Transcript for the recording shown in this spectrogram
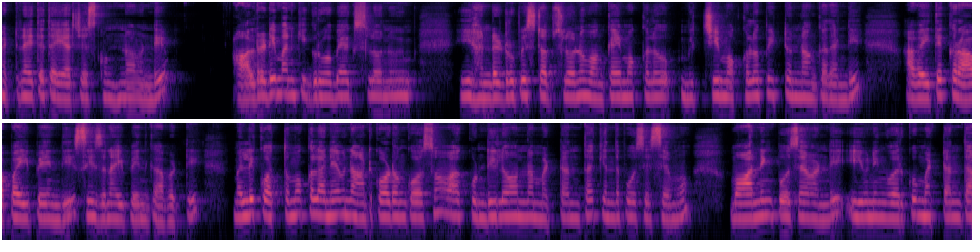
మట్టిని అయితే తయారు చేసుకుంటున్నామండి. ఆల్రెడీ మనకి గ్రో బ్యాగ్స్లోను ఈ హండ్రెడ్ రూపీస్ టబ్స్లోను వంకాయ మొక్కలు మిర్చి మొక్కలు పెట్టున్నాం కదండి. అవైతే క్రాప్ అయిపోయింది సీజన్ అయిపోయింది కాబట్టి. మళ్ళీ కొత్త మొక్కలు అనేవి నాటుకోవడం కోసం ఆ కుండీలో ఉన్న మట్టి అంతా కింద పోసేసాము. మార్నింగ్ పోసామండి. ఈవినింగ్ వరకు మట్టి అంతా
